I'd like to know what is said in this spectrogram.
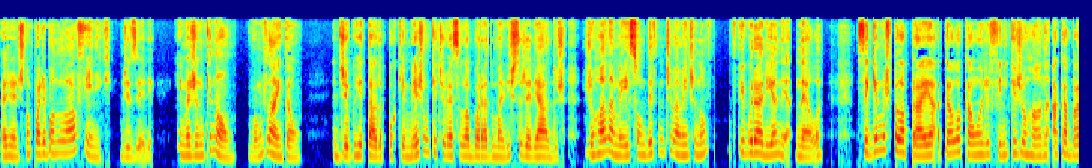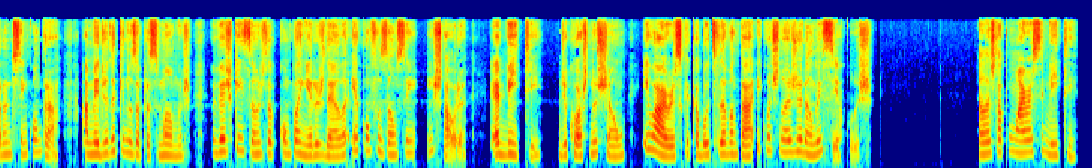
A gente não pode abandonar o Finnick, diz ele. Imagino que não. Vamos lá, então. Digo irritada porque, mesmo que tivesse elaborado uma lista de aliados, Johanna Mason definitivamente não figuraria nela. Seguimos pela praia até o local onde Finnick e Johanna acabaram de se encontrar. À medida que nos aproximamos, vejo quem são os companheiros dela e a confusão se instaura. É Beatty, de costas no chão, e o Iris, que acabou de se levantar e continua girando em círculos. Ela está com Iris e Beatty.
